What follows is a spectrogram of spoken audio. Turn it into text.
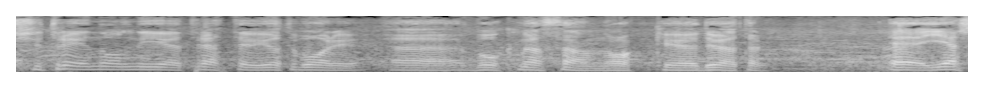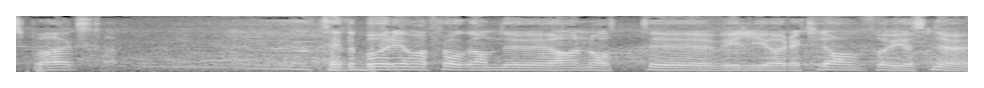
23.09.30 i Göteborg, eh, Bokmässan och eh, du heter? Eh, Jesper Högström. Jag tänkte börja med att fråga om du har något du vill göra reklam för just nu?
